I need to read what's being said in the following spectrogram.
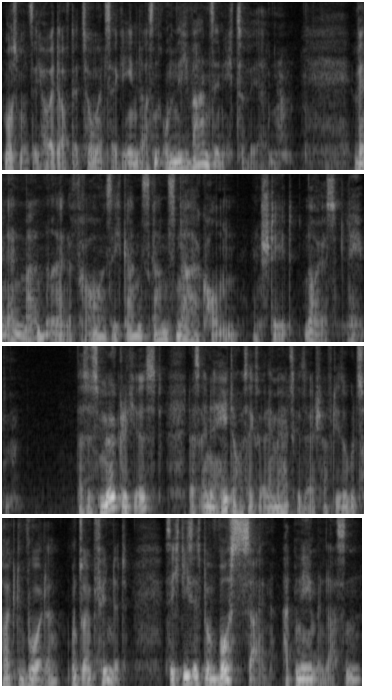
muss man sich heute auf der Zunge zergehen lassen, um nicht wahnsinnig zu werden. Wenn ein Mann und eine Frau sich ganz, ganz nahe kommen, entsteht neues Leben dass es möglich ist, dass eine heterosexuelle Mehrheitsgesellschaft, die so gezeugt wurde und so empfindet, sich dieses Bewusstsein hat nehmen lassen.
